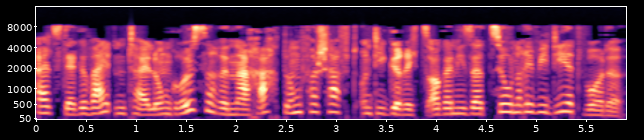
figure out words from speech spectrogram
Als der Gewaltenteilung größere Nachachtung verschafft und die Gerichtsorganisation revidiert wurde.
